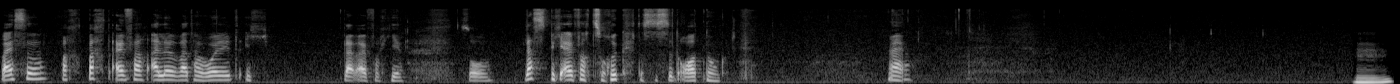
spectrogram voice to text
weißt du, macht, macht einfach alle, was ihr wollt, ich bleibe einfach hier. So, lasst mich einfach zurück, das ist in Ordnung. Naja. Mhm.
